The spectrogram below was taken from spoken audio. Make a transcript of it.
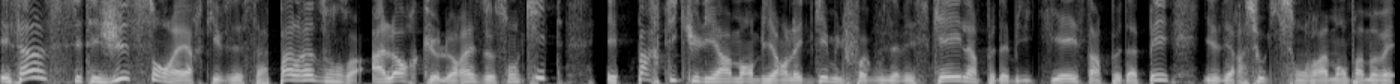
Et ça, c'était juste son R qui faisait ça, pas le reste de son R. Alors que le reste de son kit est particulièrement bien en late game une fois que vous avez scale, un peu d'ability haste, un peu d'AP, il a des ratios qui sont vraiment pas mauvais.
